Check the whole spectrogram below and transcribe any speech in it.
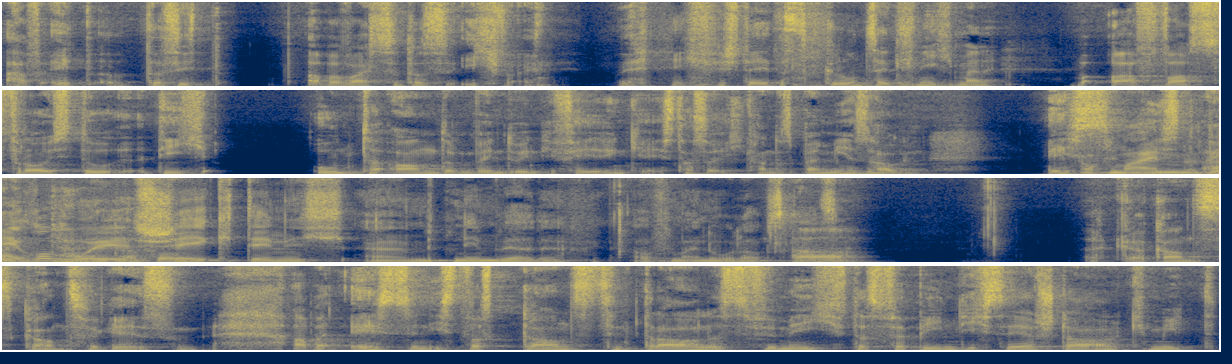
auf etwa, das ist, aber weißt du, dass ich, ich verstehe das grundsätzlich nicht. Ich meine, auf was freust du dich unter anderem, wenn du in die Ferien gehst? Also ich kann das bei mir sagen. Essen auf meinen Veromway Shake, den ich äh, mitnehmen werde auf meine Urlaubsreise. Ah, ganz, ganz vergessen. Aber Essen ist was ganz Zentrales für mich. Das verbinde ich sehr stark mit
